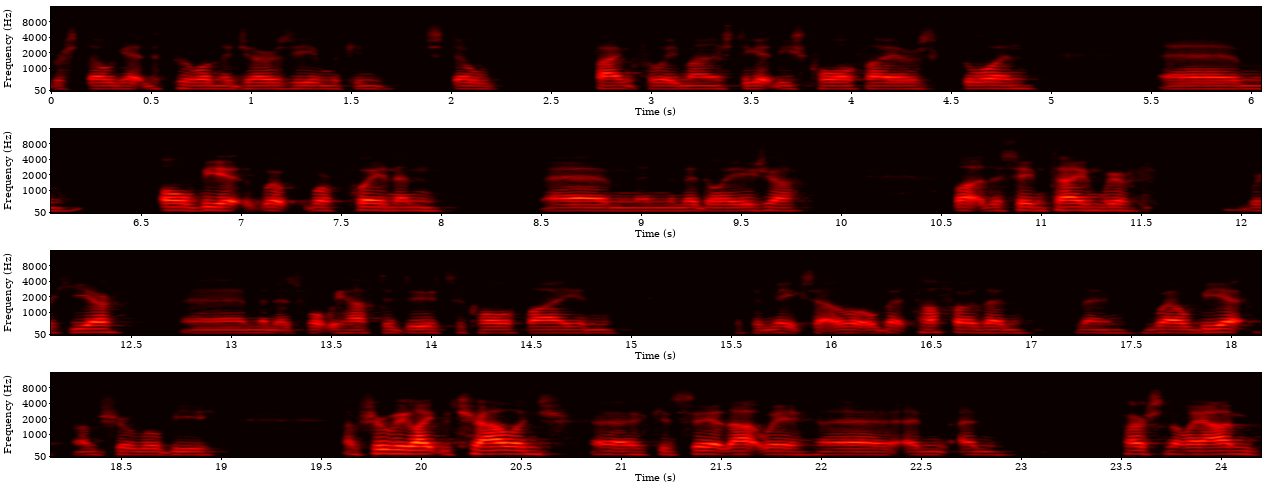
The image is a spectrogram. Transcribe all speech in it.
we're still getting the pull on the jersey, and we can still, thankfully, manage to get these qualifiers going. Um, albeit we're, we're playing in um, in the Middle Asia, but at the same time, we're we're here, um, and it's what we have to do to qualify. And if it makes it a little bit tougher, then then well be it. I'm sure we'll be. I'm sure we like the challenge. Uh, can say it that way. Uh, and and personally, I'm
